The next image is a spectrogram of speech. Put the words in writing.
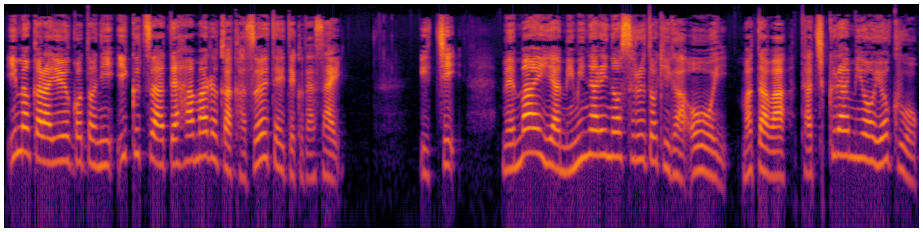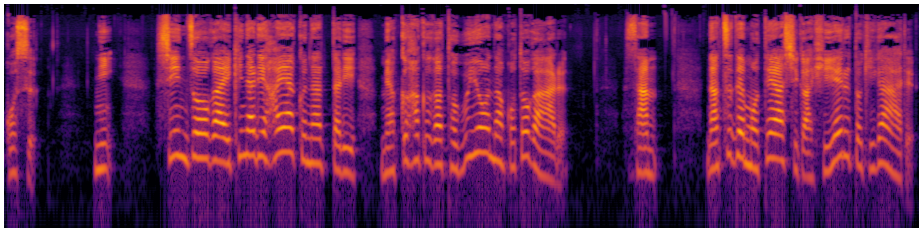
今から言うことにいくつ当てはまるか数えていてください。1めまいや耳鳴りのする時が多い、または立ちくらみをよく起こす。心臓がいきなり速くなったり、脈拍が飛ぶようなことがある。3、夏でも手足が冷える時がある。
